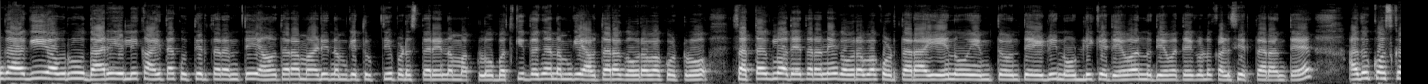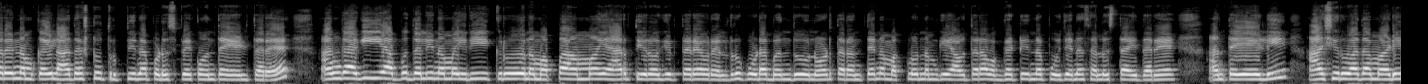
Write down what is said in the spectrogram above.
ಹಂಗಾಗಿ ಅವರು ದಾರಿಯಲ್ಲಿ ಕಾಯ್ತಾ ಕೂತಿರ್ತಾರಂತೆ. ಯಾವ ತರ ಮಾಡಿ ನಮ್ಗೆ ತೃಪ್ತಿ ಪಡಿಸ್ತಾರೆ ನಮ್ಮ ಮಕ್ಕಳು ಬದುಕಿದ್ದಾಗ ನಮ್ಗೆ ಯಾವ ತರ ಗೌರವ ಕೊಟ್ರು? ಸತ್ತಾಗ್ಲೂ ಅದೇ ತರನೇ ಗೌರವ ಕೊಡ್ತಾರ? ಏನು, ಎಂತು ಅಂತ ಹೇಳಿ ನೋಡ್ಲಿಕ್ಕೆ ದೇವನು ದೇವತೆಗಳು ಕಳಿಸಿರ್ತಾರಂತೆ. ಅದಕ್ಕೋಸ್ಕರ ನಮ್ಮ ಕೈಲಿ ಆದಷ್ಟು ತೃಪ್ತಿನ ಪಡಿಸ್ಬೇಕು ಅಂತ ಹೇಳ್ತಾರೆ. ಹಂಗಾಗಿ ಈ ಹಬ್ಬದಲ್ಲಿ ನಮ್ಮ ಹಿರಿಯಕರು, ನಮ್ಮ ಅಪ್ಪ, ಅಮ್ಮ ಯಾರು ತೀರೋಗಿರ್ತಾರೆ ಅವರೆಲ್ಲರೂ ಕೂಡ ಬಂದು ನೋಡ್ತಾರಂತೆ. ನಮ್ಮ ಮಕ್ಕಳು ನಮ್ಗೆ ಯಾವ ತರ ಒಗ್ಗಟ್ಟಿಂದ ಪೂಜೆನ ಸಲ್ಲಿಸ್ತಾ ಇದ್ದಾರೆ ಅಂತ ಹೇಳಿ ಆಶೀರ್ವಾದ ಮಾಡಿ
